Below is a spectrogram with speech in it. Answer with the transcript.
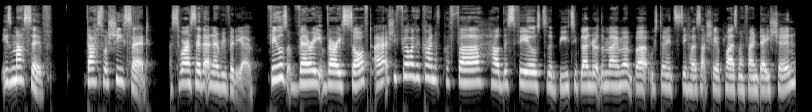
He's massive. That's what she said. I swear I say that in every video. Feels very, very soft. I actually feel like I kind of prefer how this feels to the Beauty Blender at the moment, but we still need to see how this actually applies my foundation.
